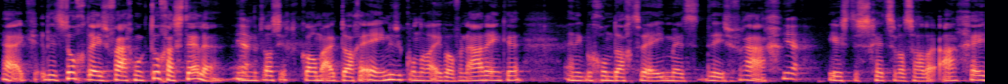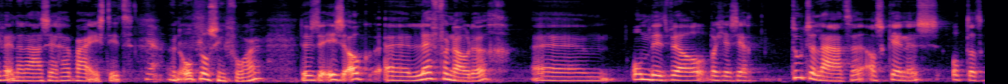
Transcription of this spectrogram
ja, ik, dit is toch, deze vraag moet ik toch gaan stellen. En het was gekomen uit dag één, dus ik kon er al even over nadenken. En ik begon dag twee met deze vraag. Eerst te schetsen wat ze hadden aangegeven en daarna zeggen waar is dit een oplossing voor. Dus er is ook uh, lef voor nodig ehm, om dit wel, wat jij zegt, toe te laten als kennis op dat,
